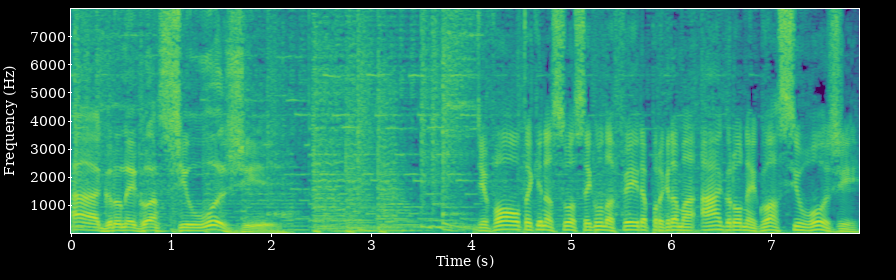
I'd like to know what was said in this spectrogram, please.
Agronegócio hoje. De volta aqui na sua segunda-feira, programa Agronegócio hoje.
